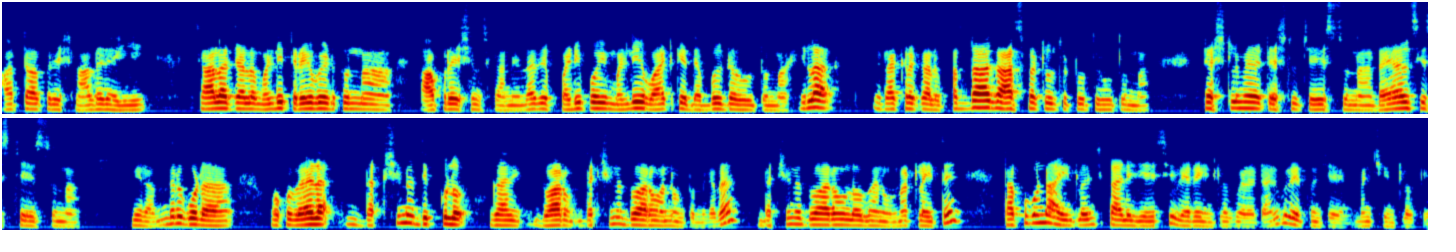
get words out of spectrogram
హార్ట్ ఆపరేషన్ ఆల్రెడీ అయ్యి చాలా చాలా మళ్ళీ తిరగబెడుతున్న ఆపరేషన్స్ కానీ లేదా పడిపోయి మళ్ళీ వాటికే దెబ్బలు తగులుతున్నా ఇలా రకరకాల పెద్దగా హాస్పిటల్ చుట్టూ తిరుగుతున్నా టెస్టుల మీద టెస్టులు చేయిస్తున్నా డయాలసిస్ చేయిస్తున్నా మీరందరూ కూడా ఒకవేళ దక్షిణ దిక్కులో కానీ ద్వారం దక్షిణ ద్వారం అని ఉంటుంది కదా దక్షిణ ద్వారంలో కానీ ఉన్నట్లయితే తప్పకుండా ఆ ఇంట్లో నుంచి ఖాళీ చేసి వేరే ఇంట్లోకి వెళ్ళడానికి ప్రయత్నం చేయండి మంచి ఇంట్లోకి.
